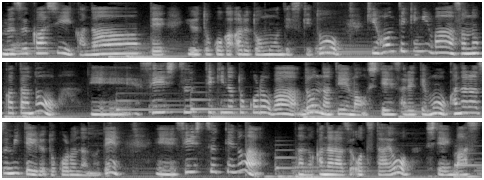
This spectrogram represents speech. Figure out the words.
難しいかなっていうとこがあると思うんですけど基本的にはその方のえー、性質的なところはどんなテーマを指定されても必ず見ているところなので、えー、性質っていうのはあの必ずお伝えをしています。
